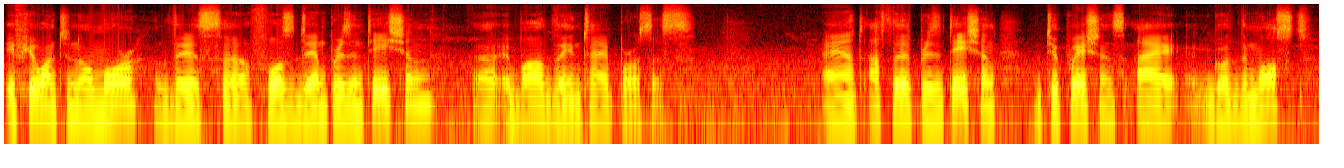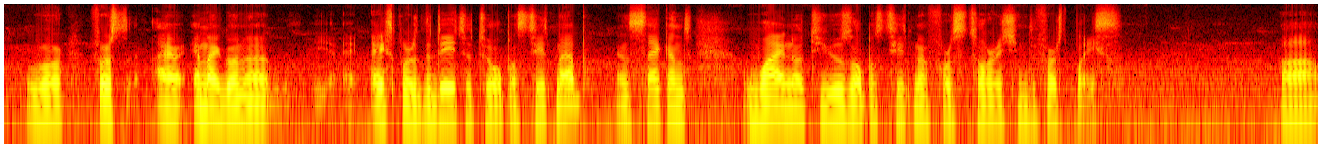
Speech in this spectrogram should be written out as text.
If you want to know more, there's a FOSDEM presentation uh, about the entire process. And after that presentation, the two questions I got the most were, first, am I going to export the data to OpenStreetMap? And second, why not use OpenStreetMap for storage in the first place? Uh,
